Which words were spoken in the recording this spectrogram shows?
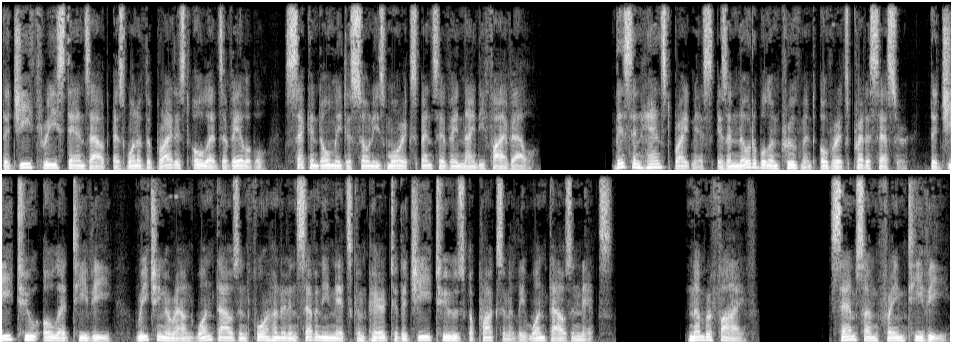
the G3 stands out as one of the brightest OLEDs available, second only to Sony's more expensive A95L. This enhanced brightness is a notable improvement over its predecessor, the G2 OLED TV, reaching around 1,470 nits compared to the G2's approximately 1,000 nits. Number 5. Samsung Frame TV.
